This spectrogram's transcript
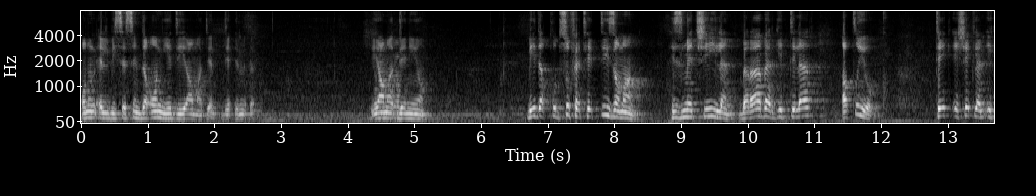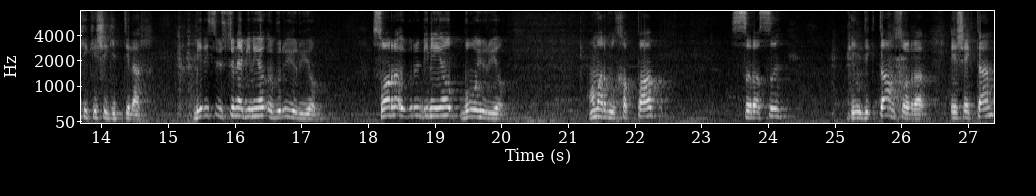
onun elbisesinde 17 yama, den, de, yama deniyor. Bir de Kudüs'ü fethettiği zaman hizmetçiyle beraber gittiler Atı yok. Tek eşekle iki kişi gittiler. Birisi üstüne biniyor öbürü yürüyor. Sonra öbürü biniyor bu yürüyor. Ömer bin Hattab sırası indikten sonra eşekten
